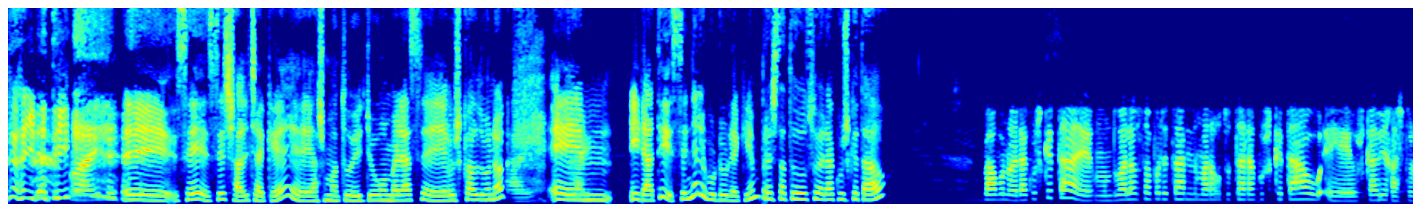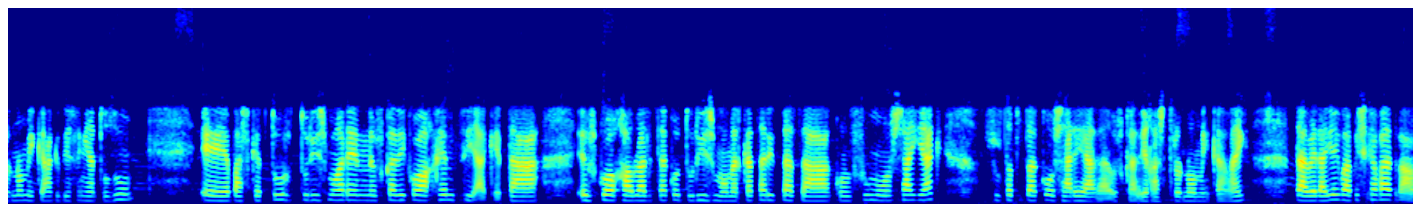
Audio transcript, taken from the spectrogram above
irati. Bai. E, ze, ze saltxak, eh? asmatu ditugun beraz e, Euskaldunok. Bai, e, bai. Irati, zein helbururekin prestatu duzu erakusketa hau? Ba, bueno, erakusketa, e, mundua lauzaporetan margotuta erakusketa hau e, Euskadi Gastronomikak diseinatu du. E, basketur turismoaren Euskadiko agentziak eta Eusko Jaularitzako turismo, merkataritza eta konsumo saiak sustatutako sarea da Euskadi Gastronomika, bai? Eta beraiek, ba, pixka bat, ba,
